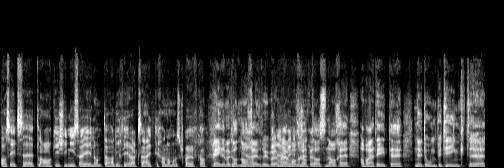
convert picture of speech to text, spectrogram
was jetzt äh, die Lage ist in Israel und da habe ich dir auch gesagt, ich habe nochmal ein Gespräch gehabt. Reden wir gerade nachher drüber, genau, wir machen wir das nachher, aber auch dort äh, nicht unbedingt äh,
